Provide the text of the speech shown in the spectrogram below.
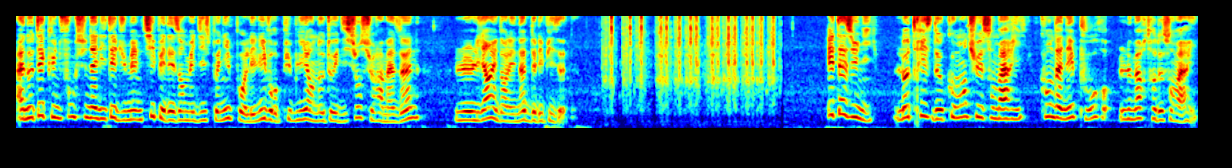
À noter qu'une fonctionnalité du même type est désormais disponible pour les livres publiés en auto-édition sur Amazon. Le lien est dans les notes de l'épisode. États-Unis. L'autrice de Comment tuer son mari, condamnée pour le meurtre de son mari.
